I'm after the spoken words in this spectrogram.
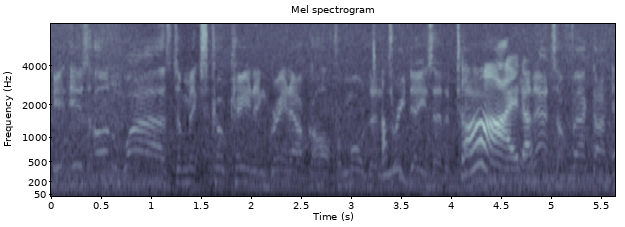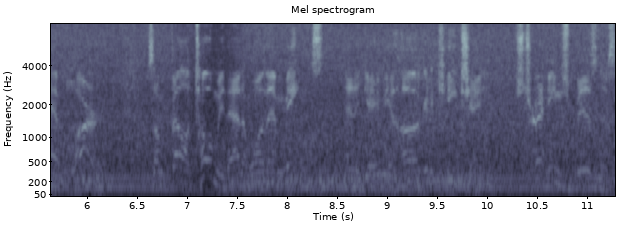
it is unwise to mix cocaine and grain alcohol for more than oh three days at a time. God. And that's a fact I have learned. Some fella told me that at one of them meetings, and he gave me a hug and a keychain. Strange business.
